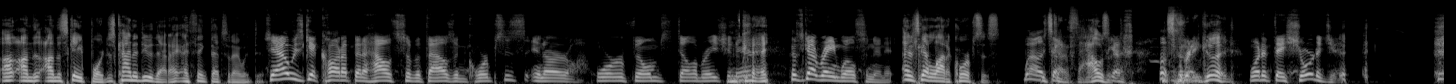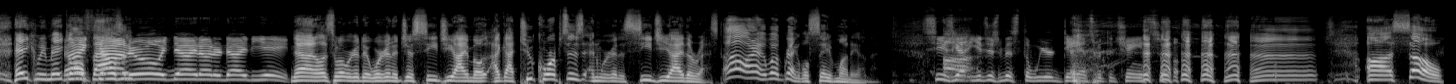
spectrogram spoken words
on the on the skateboard. Just kind of do that. I, I think that's what I would do. See, I always get caught up in a house of a thousand corpses in our horror films celebration here. Okay. Because it's got Rainn Wilson in it. And it's got a lot of corpses. Well, It's got a thousand. it's got a thousand. pretty good. What if they shorted you? Hey, can we make all I thousand? they're only 998. No, no, listen what we're gonna do. We're gonna just CGI mode. I got two corpses and we're gonna CGI the rest. Oh, all right, well great. We'll save money on that. See, he's got, you just missed the weird dance with the chainsaw. uh so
